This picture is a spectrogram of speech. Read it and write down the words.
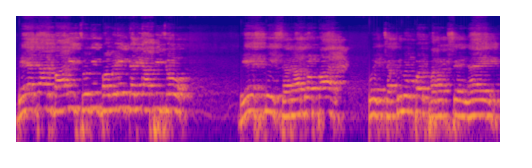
બે હજાર બાવીસ સુધી બમણી કરી આપીશું. દેશની સરહદો પર કોઈ ચકલું પણ ફરકશે નહીં.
